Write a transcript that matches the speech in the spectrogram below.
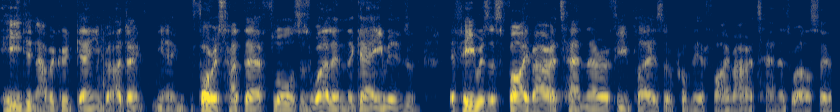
he didn't have a good game, but I don't, you know, Forest had their flaws as well in the game. It, if he was a five out of 10, there are a few players that were probably a five out of 10 as well. So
